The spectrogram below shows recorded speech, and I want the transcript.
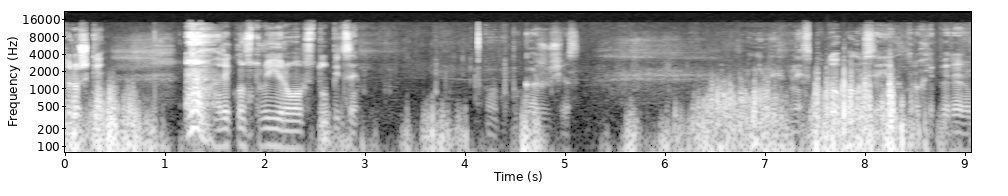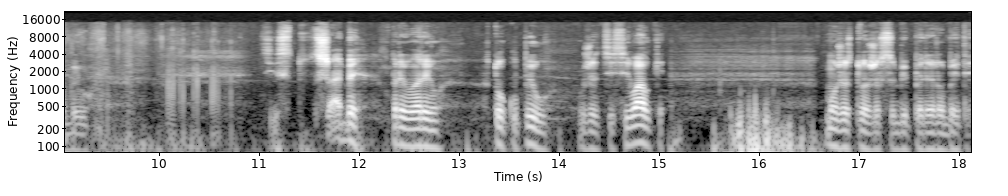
трошки реконструював ступиці. От покажу зараз. Мені не, сподобалося, я трохи переробив. Ці шайби приварив. Хто купив вже ці сівалки, може теж собі переробити.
